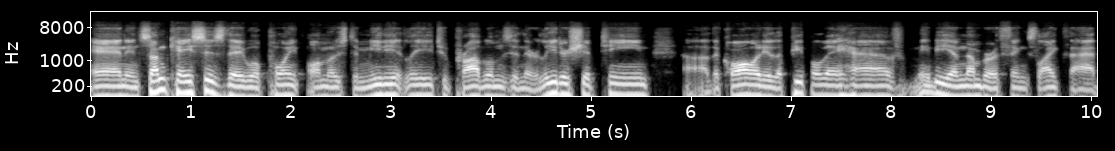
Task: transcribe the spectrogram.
and in some cases they will point almost immediately to problems in their leadership team uh, the quality of the people they have maybe a number of things like that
